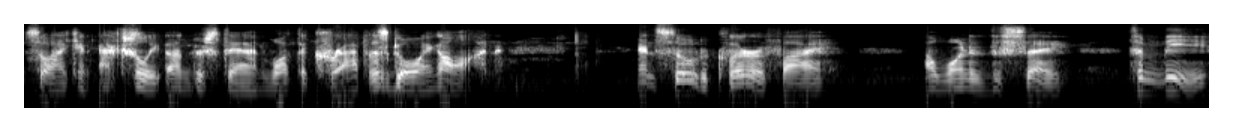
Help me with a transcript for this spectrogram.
so I can actually understand what the crap is going on. And so, to clarify, I wanted to say, to me,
